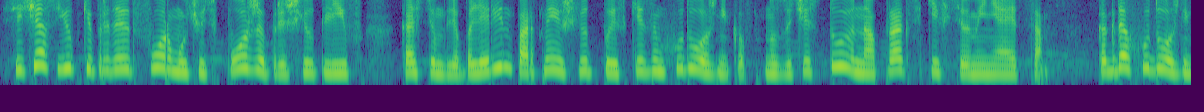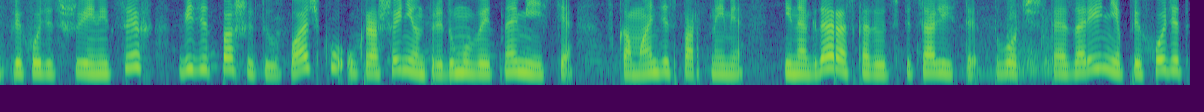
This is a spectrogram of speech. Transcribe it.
Сейчас юбки придают форму, чуть позже пришьют лиф. Костюм для балерин портные шьют по эскизам художников, но зачастую на практике все меняется. Когда художник приходит в швейный цех, видит пошитую пачку, украшения он придумывает на месте, в команде с портными. Иногда, рассказывают специалисты, творческое озарение приходит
